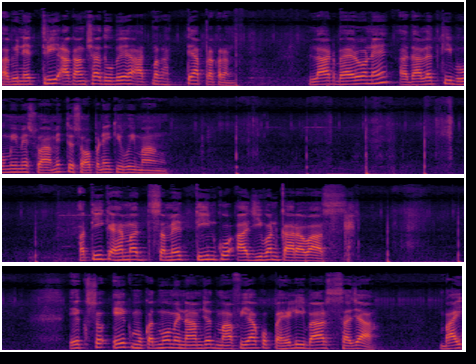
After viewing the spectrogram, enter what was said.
अभिनेत्री आकांक्षा दुबे आत्महत्या प्रकरण। लाट भैरव ने अदालत की भूमि में स्वामित्व सौंपने की हुई मांग। अतीक अहमद समेत तीन को आजीवन कारावास। 101 मुकदमों में नामजद माफिया को पहली बार सजा। भाई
